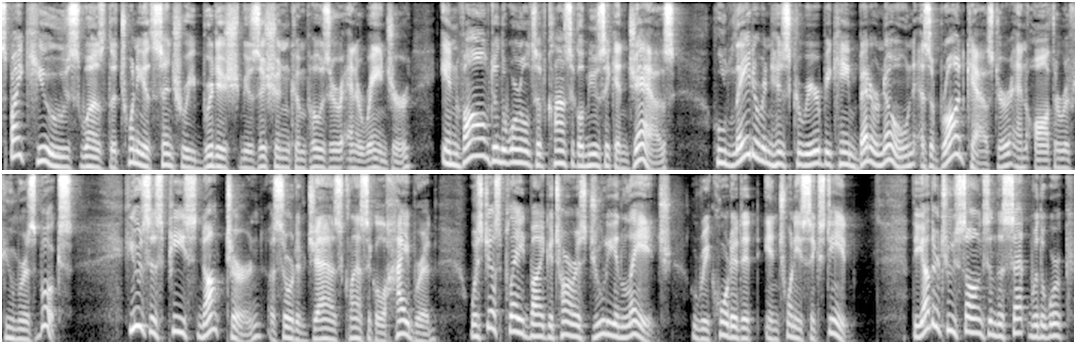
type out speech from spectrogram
Spike Hughes was the 20th century British musician, composer, and arranger involved in the worlds of classical music and jazz, who later in his career became better known as a broadcaster and author of humorous books. Hughes's piece Nocturne, a sort of jazz classical hybrid, was just played by guitarist Julian Lage, who recorded it in 2016. The other two songs in the set were the work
